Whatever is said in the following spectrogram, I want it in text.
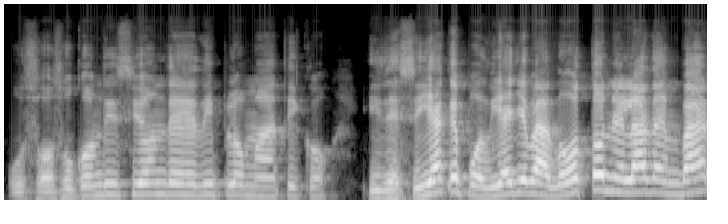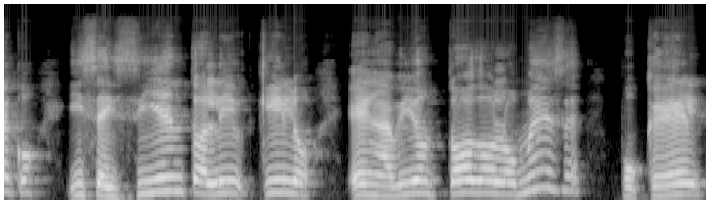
usó su condición de diplomático y decía que podía llevar dos toneladas en barco y 600 kilos en avión todos los meses, porque él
